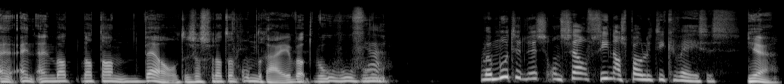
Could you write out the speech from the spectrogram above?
Eh, en en wat, wat dan wel? Dus als we dat dan omdraaien, wat, hoe, hoe, hoe- Ja. We moeten dus onszelf zien als politieke wezens. ja.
